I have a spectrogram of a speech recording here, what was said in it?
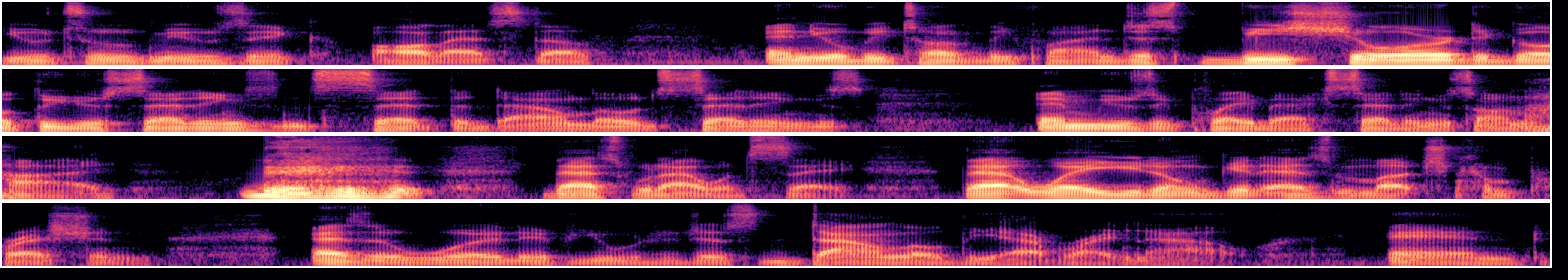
YouTube Music, all that stuff. And you'll be totally fine. Just be sure to go through your settings and set the download settings and music playback settings on high That's what I would say. That way you don't get as much compression as it would if you were to just download the app right now and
